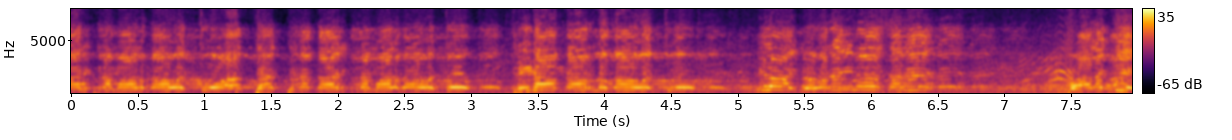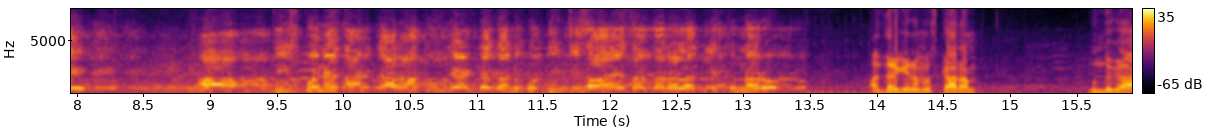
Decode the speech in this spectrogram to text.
కార్యక్రమాలు కావచ్చు ఆధ్యాత్మిక కార్యక్రమాలు కావచ్చు క్రీడాకారులు కావచ్చు ఇలా ఎవరైనా సరే వాళ్ళకి ఆ తీసుకునే దానికి అర్హత ఉంది అంటే దాన్ని గుర్తించి సహాయ సహకారాలు అందిస్తున్నారు. అందరికీ నమస్కారం. ముందుగా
